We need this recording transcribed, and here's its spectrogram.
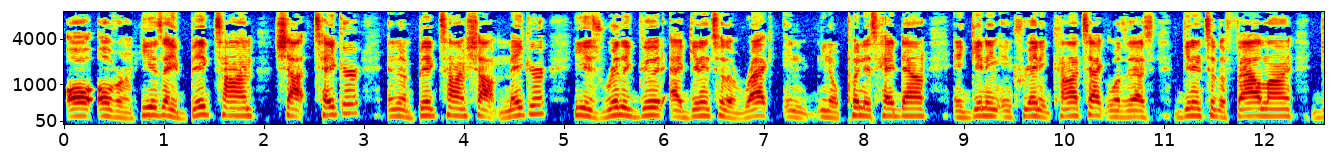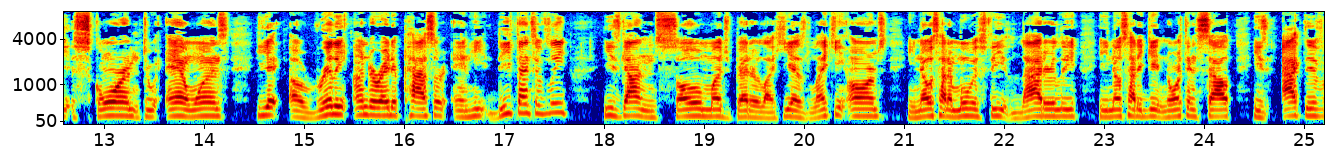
all over him. He is a big time shot taker and a big time shot maker. He is really good at getting to the rack and you know putting his head down and getting and creating contact, whether that's getting to the foul line, get scoring through and ones. He a really underrated passer and he defensively he's gotten so much better. Like he has lanky arms. He knows how to move his feet laterally. He knows how to get north and south. He's active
